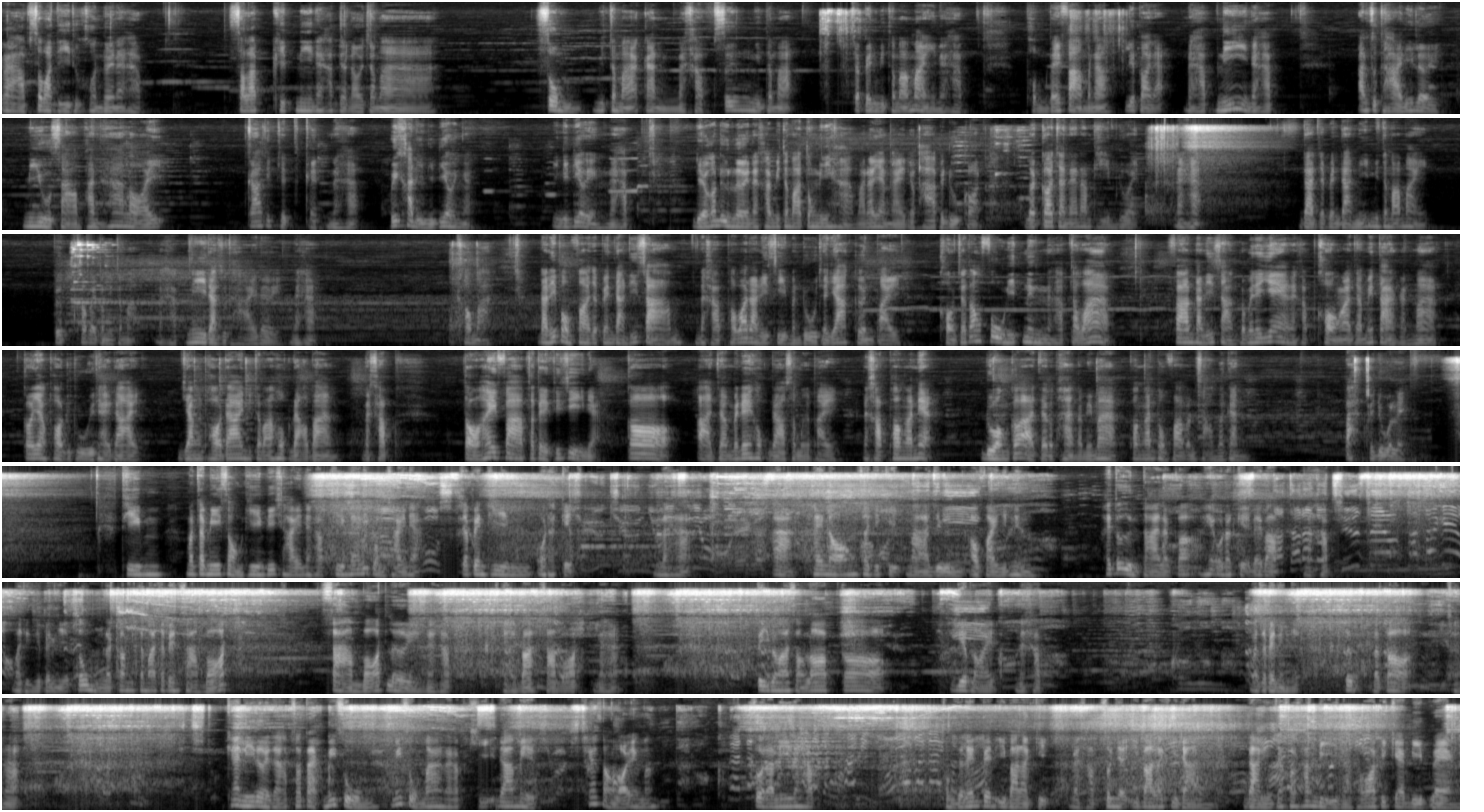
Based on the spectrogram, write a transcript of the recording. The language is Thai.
กราบสวัสดีทุกคนด้วยนะครับสำหรับคลิปนี้นะครับ เดี๋ยวเราจะมาสุ่มมิตมะกันนะครับ ซึ่งมิตมะจะเป็นมิตมะใหม่นะครับ ผมได้ฟาร์มมานะเรียบร้อยแล้วนะครับ นี่นะครับ อันสุดท้ายนี่เลยมีอยู่ 3,597เกร็ดนะฮะวิขาดอีกนิดเดียวเองอะอีกนิดเดียวเองนะครับ เดี๋ยวก็ดึงเลยนะครับมิตมะตรงนี้หามาได้ยังไงเดี๋ยวพาไปดูก่อน แล้วก็จะแนะนำทีมด้วยนะฮะด่านจะเป็นด่านนี้มิตมะใหม่ ปึ๊บเข้าไปตรงมิตามะนะครับ นี่ด่านสุดท้ายเลยนะฮะเข้ามา ด่านที่ผมฟาร์มจะเป็นด่านที่3นะครับเพราะว่าด่านที่ 4 มันดูจะยากเกินไป ของจะต้องฟูลนิดนึงนะครับ แต่ว่าฟาร์มด่านที่ 3 ก็ไม่ได้แย่นะครับ ของอาจจะไม่ต่างกันมาก ก็ยังพอดูดูวิถีได้ ยังพอได้มิตามะ6ดาวบ้างนะครับ ต่อให้ฟาร์มสเตจที่4เนี่ยก็อาจจะไม่ได้ 6 ดาวเสมอไปนะครับ เพราะงั้นเนี่ยดวงก็อาจจะห่างกันไม่มาก เพราะงั้นผมฟาร์มอันสามแล้วกันไปไปดูกันเลย ทีมมันจะมี 2 ทีมที่ใช้นะครับ ทีมแรกที่ผมใช้เนี่ย จะเป็นทีมโอทาเกะนะฮะอะให้น้องซาจิกิมายืนเอาไฟนิดนึง ให้ตัวอื่นตายแล้วก็ให้โอทาเกะได้บัฟนะครับ มาถึงจะเป็นอย่างนี้ตุ้ม แล้วก็มิตามาจะเป็น 3 บอส3บอสเลยนะครับเห็นปะสามบอสนะฮะตีประมาณ 2 รอบก็เรียบร้อยนะครับ มันจะเป็นอย่างนี้ตึบแล้วก็ชนะ แค่นี้เลยนะครับสแต็กไม่สูงไม่สูงมากนะครับคีดาเมจแค่ 200 เองมั้งส่วนอันนี้นะครับ ผมจะเล่นเป็นอิบารากินะครับ ส่วนใหญ่อิบารากิด่านด่านนี้จะค่อนข้างดีนะ เพราะว่าพี่แกบีบแรง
